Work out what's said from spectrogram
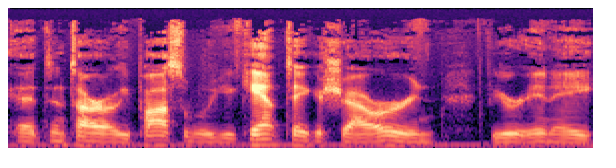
it's entirely possible you can't take a shower and if you're in a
